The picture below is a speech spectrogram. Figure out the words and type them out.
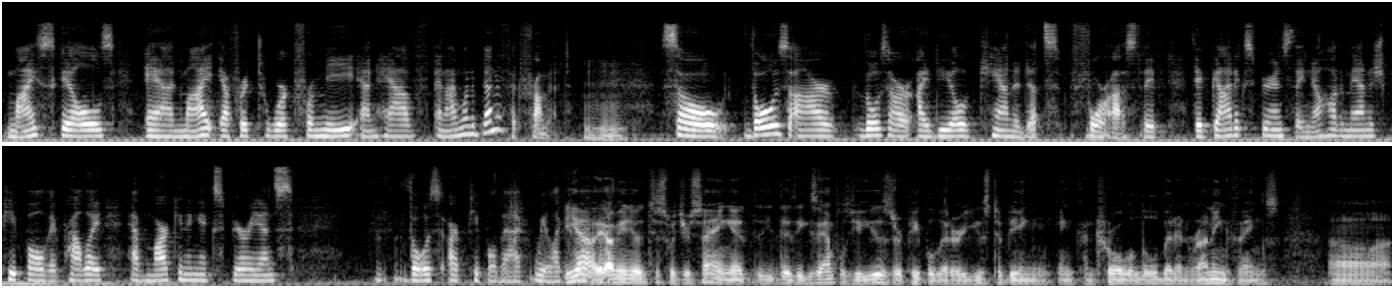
my skills and my effort to work for me and have and I want to benefit from it. Mm-hmm. So those are those are ideal candidates for mm-hmm. us. They've they've got experience. They know how to manage people. They probably have marketing experience. Those are people that we like to Yeah. I mean, just what you're saying, it, the, the, examples you used are people that are used to being in control a little bit and running things. Uh,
